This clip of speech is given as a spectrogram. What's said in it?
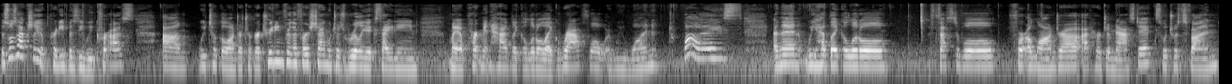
This was actually a pretty busy week for us. Um, we took Alondra trick-or-treating for the first time, which was really exciting. My apartment had like a little like raffle and we won twice. And then we had like a little festival for Alondra at her gymnastics, which was fun.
